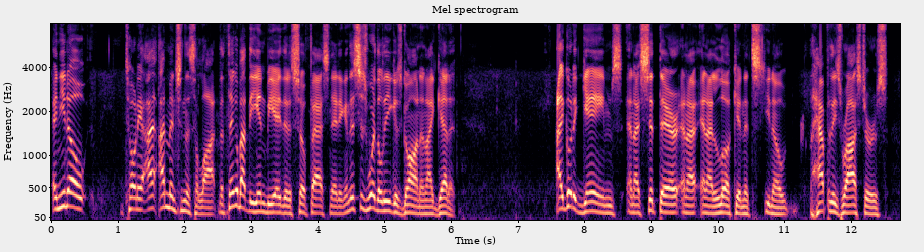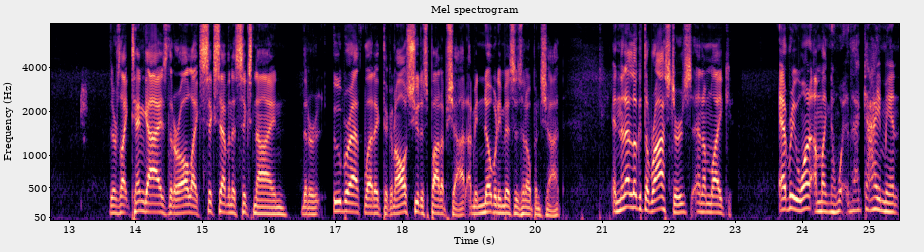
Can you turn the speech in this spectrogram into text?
and you know. Tony, I, I mentioned this a lot. The thing about the NBA that is so fascinating, and this is where the league has gone, and I get it. I go to games and I sit there and I and I look, and it's you know half of these rosters there's like 10 guys that are all like six seven to six nine that are uber athletic that can all shoot a spot up shot. I mean, nobody misses an open shot. And then I look at the rosters and I'm like, everyone, I'm like, no, that guy, man,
